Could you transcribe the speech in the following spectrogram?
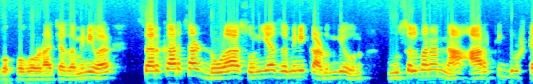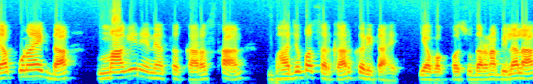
वक्फ बोर्डाच्या जमिनीवर सरकारचा डोळा असून या जमिनी काढून घेऊन मुसलमानांना आर्थिकदृष्ट्या पुन्हा एकदा मागे नेण्याचं कारस्थान भाजपा सरकार करीत आहे. या वक्फ सुधारणा बिलाला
